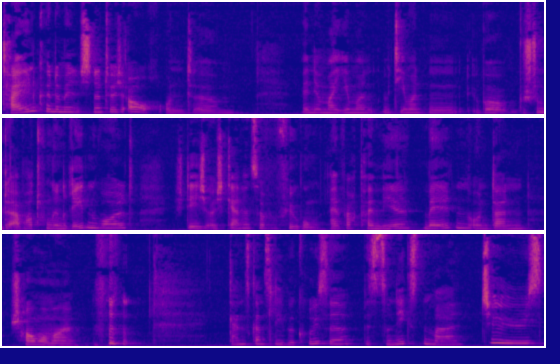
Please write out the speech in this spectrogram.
Teilen könnt ihr mich natürlich auch. Und ähm, wenn ihr mal jemand, mit jemandem über bestimmte Erwartungen reden wollt, stehe ich euch gerne zur Verfügung. Einfach per Mail melden und dann Schauen wir mal. ganz, ganz liebe Grüße. Bis zum nächsten Mal. Tschüss.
